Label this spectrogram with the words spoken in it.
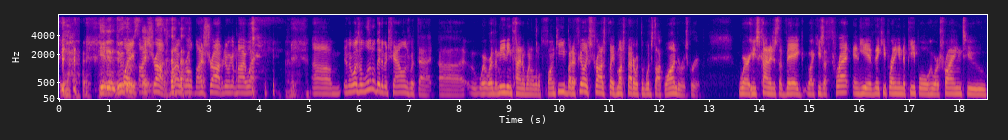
Yeah. He didn't do Play those my things. Strahd, my world, my Strahd. We're doing it my way. Um, and there was a little bit of a challenge with that, uh, where, where the meeting kind of went a little funky. But I feel like Strahd's played much better with the Woodstock Wanderers group, where he's kind of just a vague, like he's a threat, and he they keep running into people who are trying to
